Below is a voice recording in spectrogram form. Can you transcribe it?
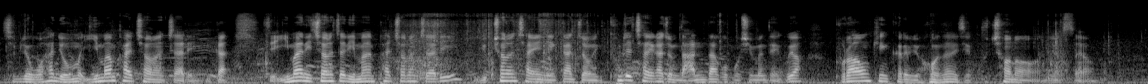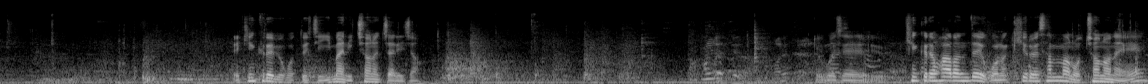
지금 요거 한 요만 28,000원짜리. 그러니까 이제 22,000원짜리 28,000원짜리 6,000원 차이니까 좀 품질 차이가 좀 난다고 보시면 되고요. 브라운 킹크랩 요거는 이제 9,000원이었어요. 네, 킹크랩 요것도 이제 22,000원짜리죠. 그리고 이제 킹크랩 화로인데 요거는 키로에 35,000원에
